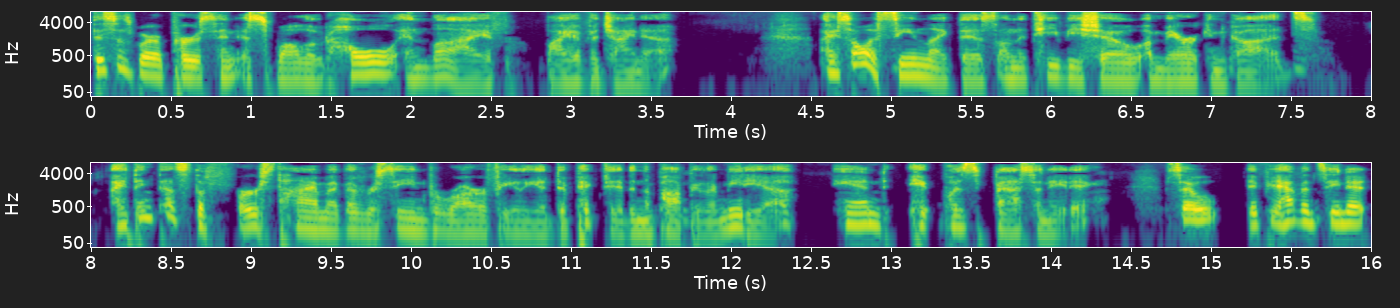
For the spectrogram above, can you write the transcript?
This is where a person is swallowed whole and live by a vagina. I saw a scene like this on the TV show American Gods. I think that's the first time I've ever seen vorarephilia depicted in the popular media, and it was fascinating. So if you haven't seen it,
